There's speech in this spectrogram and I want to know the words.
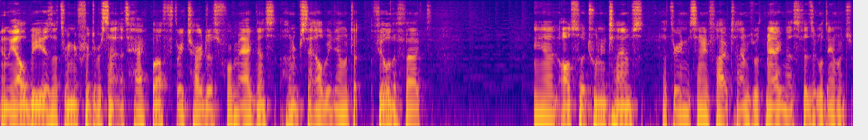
And the LB is a 350% attack buff, 3 charges for Magnus, 100% LB damage field effect, and also 200 times to 375 times with Magnus physical damage,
